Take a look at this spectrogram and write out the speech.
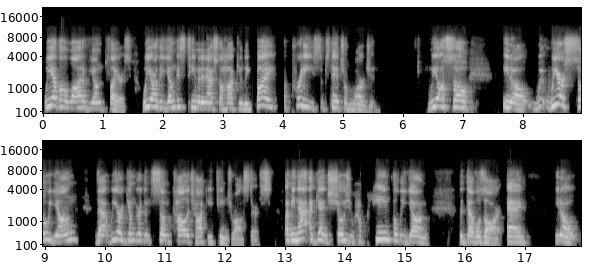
We have a lot of young players. We are the youngest team in the National Hockey League by a pretty substantial margin. We also, you know, we, we are so young that we are younger than some college hockey teams' rosters. I mean, that again shows you how painfully young the Devils are. And, you know,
